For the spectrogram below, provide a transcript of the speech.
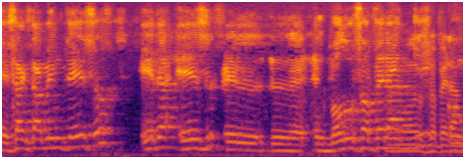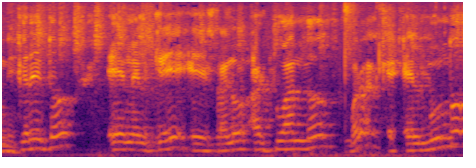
exactamente eso era, es el, modus operandi, El modus operandi. concreto en el que están actuando. Bueno, el, mundo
